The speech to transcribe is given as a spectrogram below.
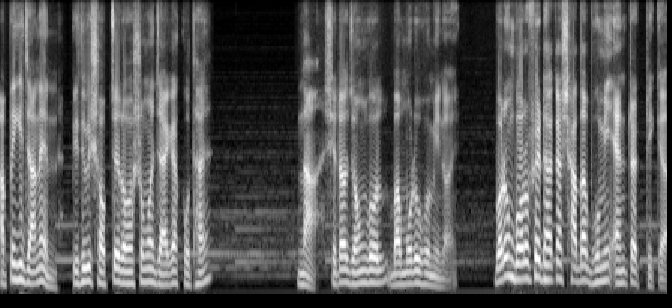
আপনি কি জানেন পৃথিবীর সবচেয়ে রহস্যময় জায়গা কোথায়? না সেটাও জঙ্গল বা মরুভূমি নয়। বরং বরফে ঢাকা সাদা ভূমি অ্যান্টার্কটিকা।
